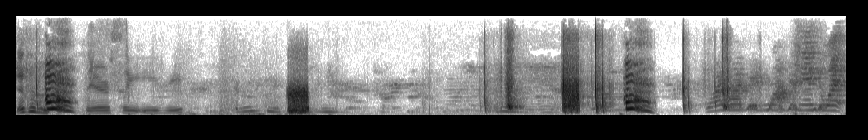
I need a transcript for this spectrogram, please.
this is oh! seriously easy. Oh! Why am I keep walking into it?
